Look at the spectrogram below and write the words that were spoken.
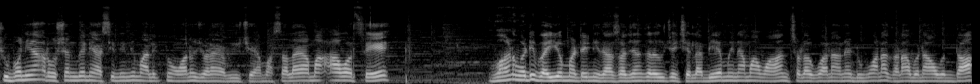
શુભનિયા રોશનબેન યાસીનીની માલિકનું હોવાનું જણાવ્યું છે. આમાં સલાયામાં આ વર્ષે વાહનવટી ભાઈઓ માટે નિરાશાજનક રહ્યું છે. છેલ્લા બે મહિનામાં વાહન સળગવાના અને ડૂબવાના ઘણા બનાવો બનતા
